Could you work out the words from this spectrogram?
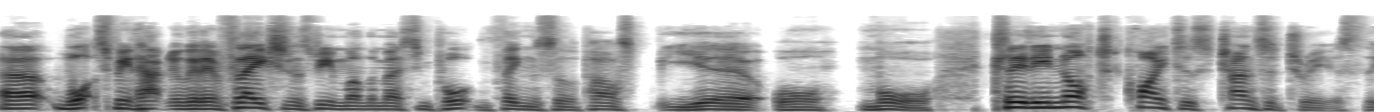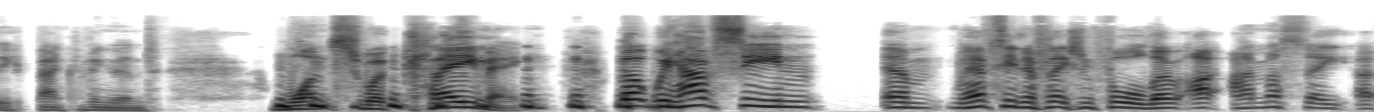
uh, what's been happening with inflation has been one of the most important things of the past year or more. Clearly not quite as transitory as the Bank of England once were claiming, but we have seen um, we have seen inflation fall, though I, I must say, uh,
